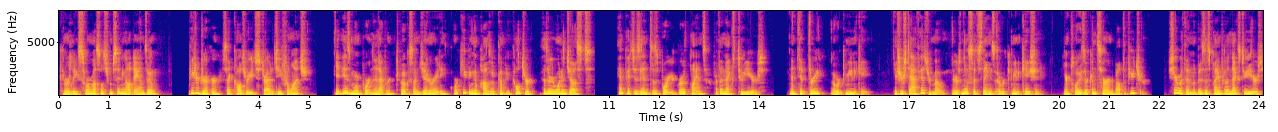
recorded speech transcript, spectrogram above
can relieve sore muscles from sitting all day on Zoom. Peter Drucker said culture eats strategy for lunch. It is more important than ever to focus on generating or keeping a positive company culture as everyone adjusts and pitches in to support your growth plans for the next two years. Then tip three, over communicate. If your staff is remote, there is no such thing as over communication. Your employees are concerned about the future. Share with them the business plan for the next two years,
